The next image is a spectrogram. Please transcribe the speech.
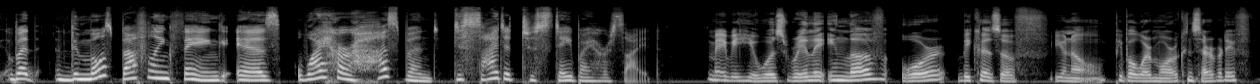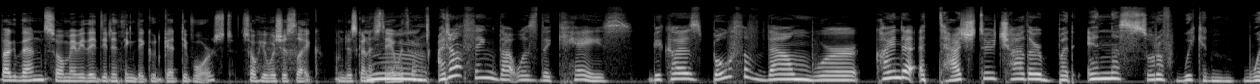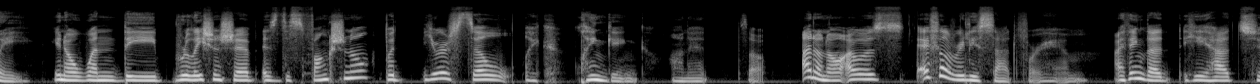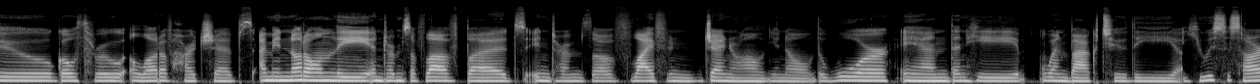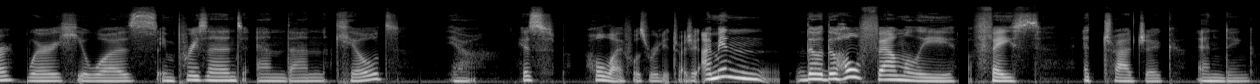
But the most baffling thing is why her husband decided to stay by her side. Maybe he was really in love, or because of, you know, people were more conservative back then, so maybe they didn't think they could get divorced. So he was just like, I'm just going to stay mm, with her. I don't think that was the case because both of them were kind of attached to each other, but in a sort of wicked way. You know, when the relationship is dysfunctional, but you're still like clinging on it. So I don't know. I was, I feel really sad for him. I think that he had to go through a lot of hardships. I mean, not only in terms of love, but in terms of life in general, you know, the war. And then he went back to the USSR where he was imprisoned and then killed. Yeah. His whole life was really tragic. I mean, the, the whole family faced a tragic ending,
